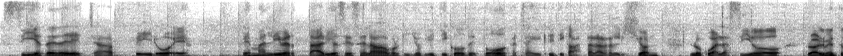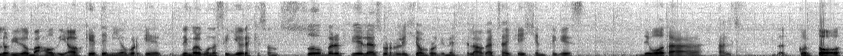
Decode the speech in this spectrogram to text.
sí es de derecha, pero es, es más libertario hacia ese lado porque yo critico de todo, ¿cachai? He criticado hasta la religión, lo cual ha sido probablemente los videos más odiados que he tenido porque tengo algunos seguidores que son súper fieles a su religión, porque en este lado, ¿cachai? Que hay gente que es devota tal con todo.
